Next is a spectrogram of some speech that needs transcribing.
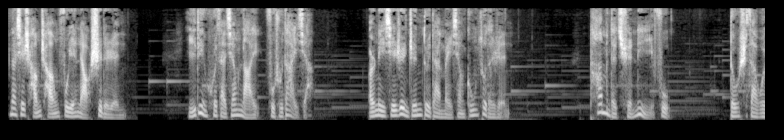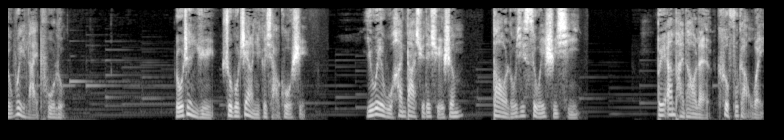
那些常常敷衍了事的人，一定会在将来付出代价；而那些认真对待每项工作的人，他们的全力以赴，都是在为未来铺路。罗振宇说过这样一个小故事：一位武汉大学的学生到逻辑思维实习，被安排到了客服岗位。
